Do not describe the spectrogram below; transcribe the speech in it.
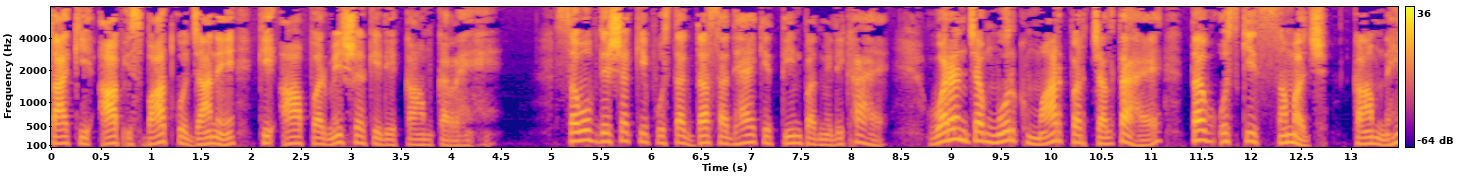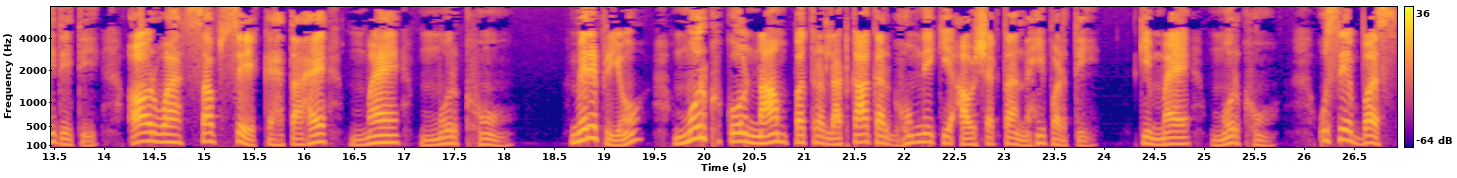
ताकि आप इस बात को जानें कि आप परमेश्वर के लिए काम कर रहे हैं। सबोपदेशक की पुस्तक दस अध्याय के तीन पद में लिखा है, वरन जब मूर्ख मार्ग पर चलता है, तब उसकी समझ काम नहीं देती और वह सबसे कहता है, मैं मूर्ख हूँ। मेरे प्रियो, मूर्ख को नाम पत्र लटकाकर घूमने की आवश्यकता नहीं पड़ती कि मैं मूर्ख हूँ। उसे बस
